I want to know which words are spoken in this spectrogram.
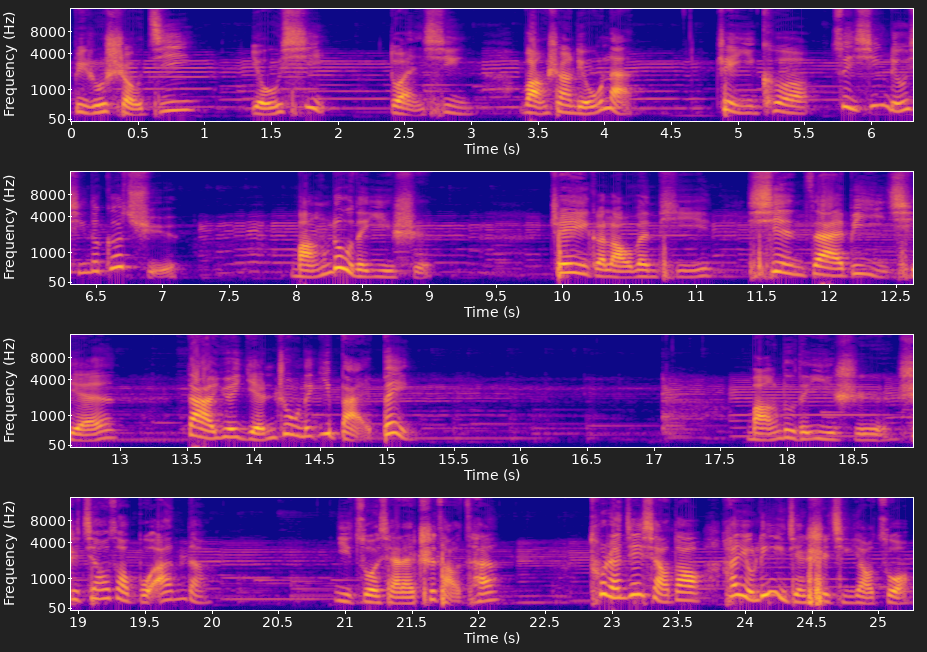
比如手机、游戏、短信、网上浏览，这一刻最新流行的歌曲，忙碌的意识，这个老问题现在比以前大约严重了一百倍。忙碌的意识是焦躁不安的。你坐下来吃早餐。突然间想到还有另一件事情要做，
